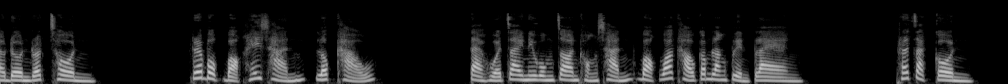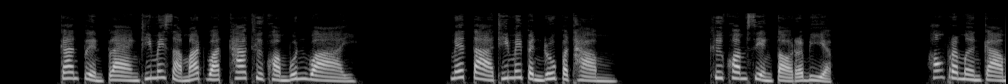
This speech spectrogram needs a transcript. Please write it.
วโดนรถชน ระบบบอกให้ฉัน ลบเขา แต่หัวใจในวงจรของฉันบอกว่าเขากำลังเปลี่ยนแปลง พระจักรกล การเปลี่ยนแปลงที่ไม่สามารถวัดค่าคือความวุ่นวาย เมตตาที่ไม่เป็นรูปธรรม คือความเสี่ยงต่อระเบียบ ห้องประเมินกรรม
